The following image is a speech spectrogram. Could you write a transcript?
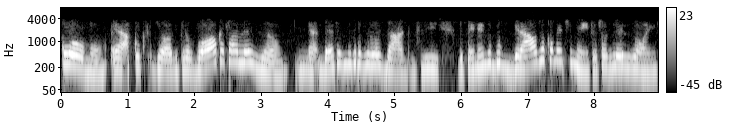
como é, a coccidiose provoca essa lesão né, dessas microvelocidades e dependendo do grau de acometimento, essas lesões,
